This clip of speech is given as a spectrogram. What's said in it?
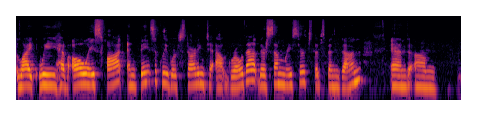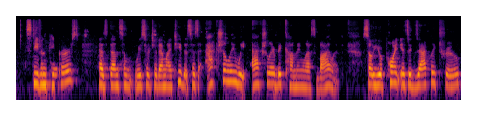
like we have always fought and basically we're starting to outgrow that. There's some research that's been done and um, steven pinkers has done some research at mit that says actually we actually are becoming less violent. So your point is exactly true.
